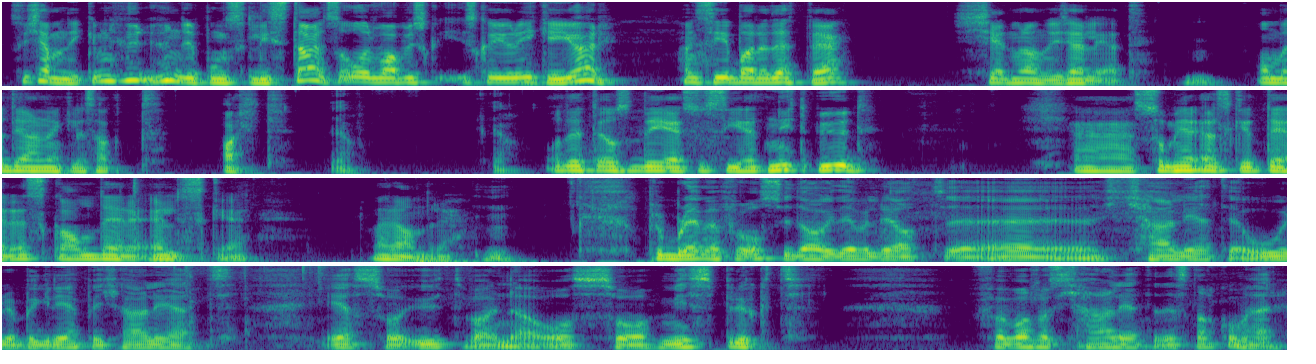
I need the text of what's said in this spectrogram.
så kommer det ikke en hundrepunktsliste altså, over hva vi skal, gjøre og ikke gjøre. Han sier bare dette kjenn hverandre i kjærlighet. Og med det har han egentlig sagt alt. Ja. Ja. Og dette er også det Jesus sier, et nytt bud. Eh, som jeg elsket dere, skal dere elske hverandre. Problemet for oss i dag det er vel det at eh, kjærlighet er ordet, begrepet kjærlighet, er så utvanna og så misbrukt. For hva slags kjærlighet er det snakk om her?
